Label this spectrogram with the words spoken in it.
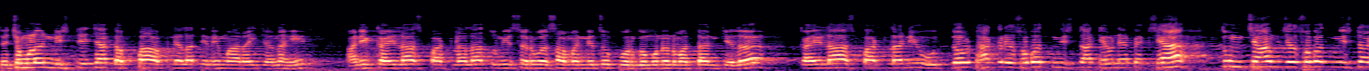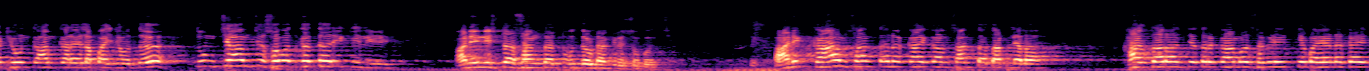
त्याच्यामुळं निष्ठेच्या गप्पा आपल्याला त्याने मारायच्या नाहीत. आणि कैलास पाटलाला तुम्ही सर्वसामान्यचं पोरग म्हणून मतदान केलं. कैलास पाटलांनी उद्धव ठाकरे सोबत निष्ठा ठेवण्यापेक्षा तुमच्या आमच्यासोबत निष्ठा ठेवून काम करायला पाहिजे होतं. तुमच्या आमच्यासोबत गद्दारी केली. आणि निष्ठा सांगतात उद्धव ठाकरे सोबतची आणि काम सांगताना काय काम सांगतात आपल्याला? खासदारांचे तर काम सगळे इतके भयानक आहेत.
